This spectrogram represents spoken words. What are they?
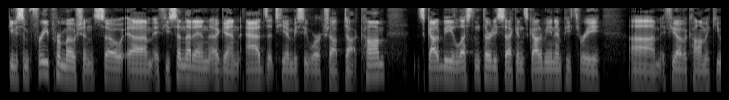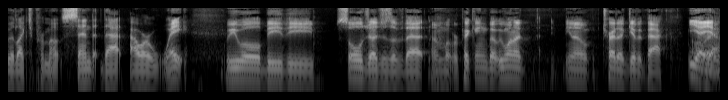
Give you some free promotion. So um, if you send that in, again, ads at tmbcworkshop.com. It's got to be less than 30 seconds, got to be an MP3. Um, if you have a comic you would like to promote, send that our way. We will be the sole judges of that on what we're picking, but we want to, you know, try to give it back. Yeah, already. yeah.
